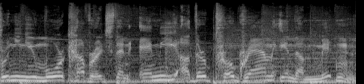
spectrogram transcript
bringing you more coverage than any other program in the mitten.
